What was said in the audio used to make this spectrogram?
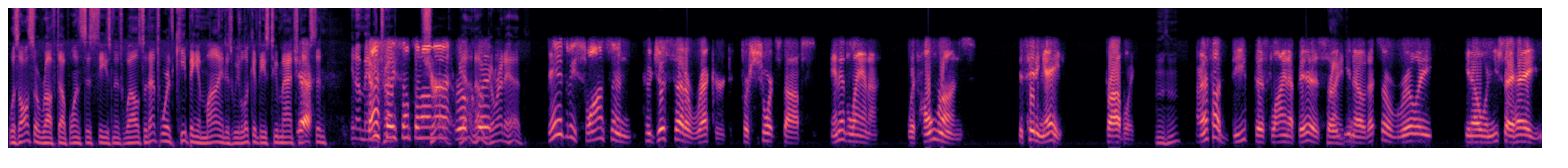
was also roughed up once this season as well. So that's worth keeping in mind as we look at these two matchups. Yeah. And you know, maybe can I try- say something on sure. that real yeah, quick? No, go right ahead. Dansby Swanson, who just set a record for shortstops in Atlanta with home runs, is hitting A, probably. Mm-hmm. I mean, that's how deep this lineup is. So, right. you know, that's a really, you know, when you say, hey,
